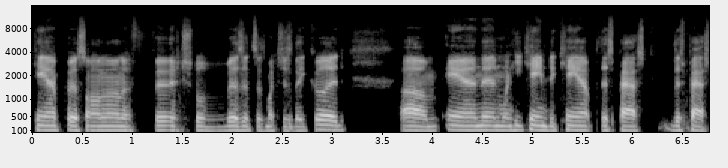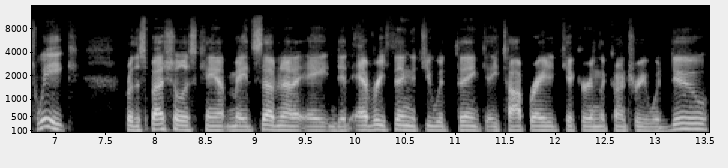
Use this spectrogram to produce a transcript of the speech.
campus on unofficial visits as much as they could. Um, and then when he came to camp this past this past week, for the specialist camp, made seven out of eight, and did everything that you would think a top rated kicker in the country would do.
